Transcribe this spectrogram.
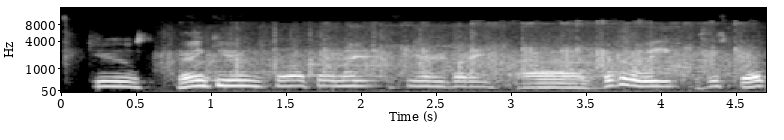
Thank you. Thank you. Nice to everybody. Uh, book of the week is this book.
